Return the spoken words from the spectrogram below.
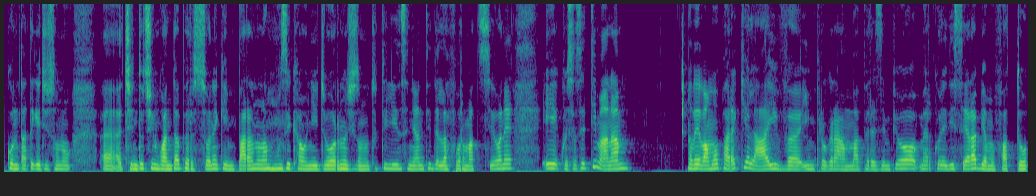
Contate che ci sono eh, 150 persone che imparano la musica ogni giorno, ci sono tutti gli insegnanti della formazione e questa settimana Avevamo parecchie live in programma, per esempio mercoledì sera abbiamo fatto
